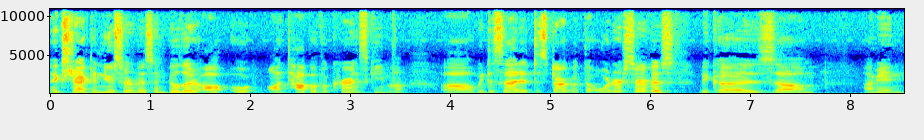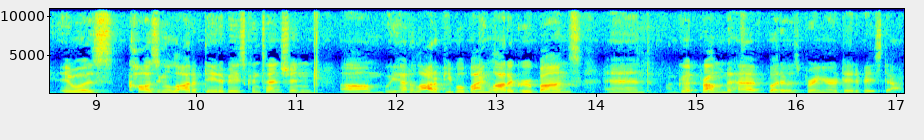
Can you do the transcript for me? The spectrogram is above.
extract a new service and build it on top of a current schema. Uh, we decided to start with the order service because, um, I mean, it was causing a lot of database contention. Um, we had a lot of people buying a lot of Groupons, and a good problem to have, but it was bringing our database down.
